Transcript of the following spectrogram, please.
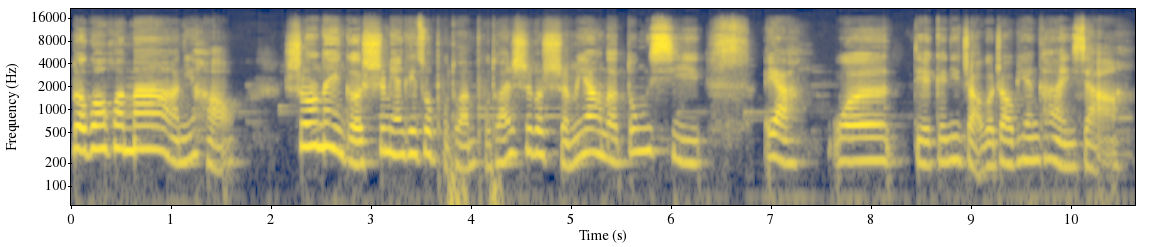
乐观欢妈，你好，说那个失眠可以做蒲团，蒲团是个什么样的东西？哎呀，我得给你找个照片看一下啊，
